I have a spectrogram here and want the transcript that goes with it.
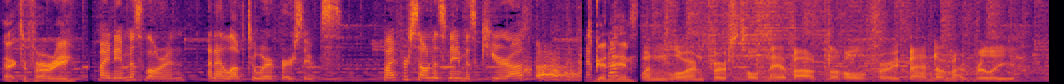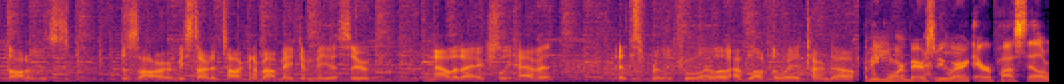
Back to furry. My name is Lauren, and I love to wear fursuits. My persona's name is Kira. It's a good name. When Lauren first told me about the whole furry fandom, I really thought it was bizarre. We started talking about making me a suit. And now that I actually have it, it's really cool. I love, I've loved the way it turned out. I'd be more embarrassed to be I'm wearing Aeropostale.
